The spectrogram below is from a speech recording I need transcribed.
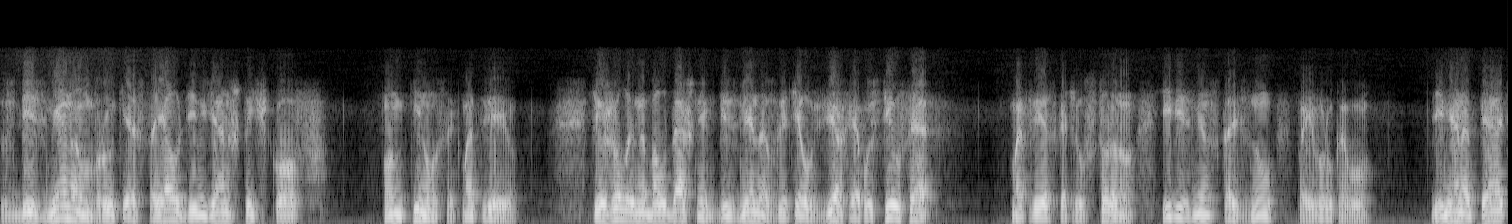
с безменом в руке стоял Демьян Штычков — он кинулся к Матвею. Тяжелый набалдашник безмена взлетел вверх и опустился. Матвей отскочил в сторону, и безмен скользнул по его рукаву. Демьян опять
